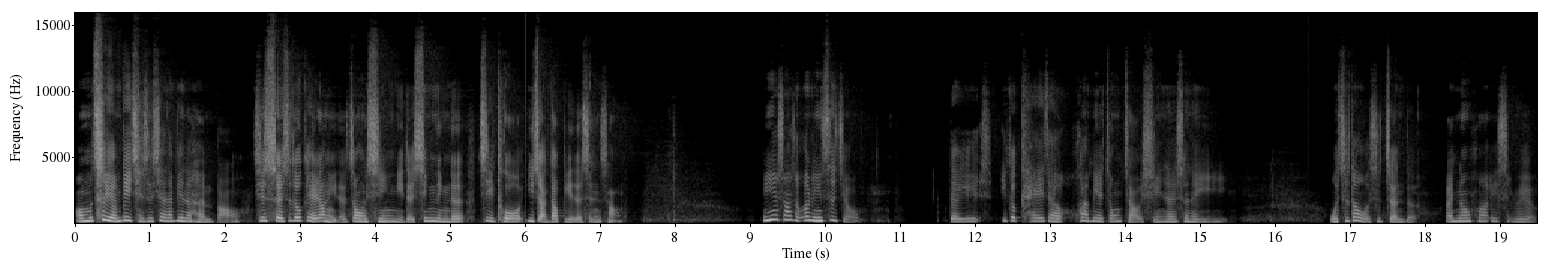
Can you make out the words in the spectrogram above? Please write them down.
我们次元壁其实现在变得很薄，其实随时都可以让你的重心、你的心灵的寄托移转到别的身上。《银翼杀手二零四九》等于一个 K 在幻灭中找寻人生的意义。我知道我是真的，I know what is real。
